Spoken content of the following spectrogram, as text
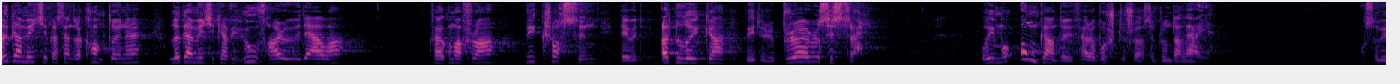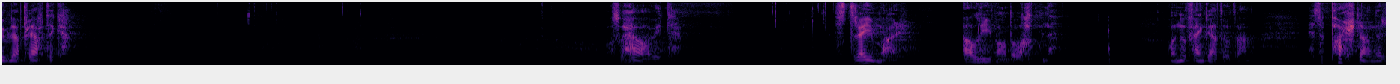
Lykke mye hva sender kontoene, lykke mye hva vi hovfarve vi det av, hva vi kommer fra, vi krossen er vi at lykke, vi er brød og systrar. Og vi må omgående fære bort til fra som grunn av leie. Og som vi vil ha prætika. Og så her har vi det. Streimar av livande vattnet. Og nå fengar jeg det da. Hette parstaner,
